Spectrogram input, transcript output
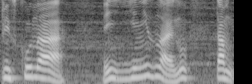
пескуна. Я, я не знаю, ну там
